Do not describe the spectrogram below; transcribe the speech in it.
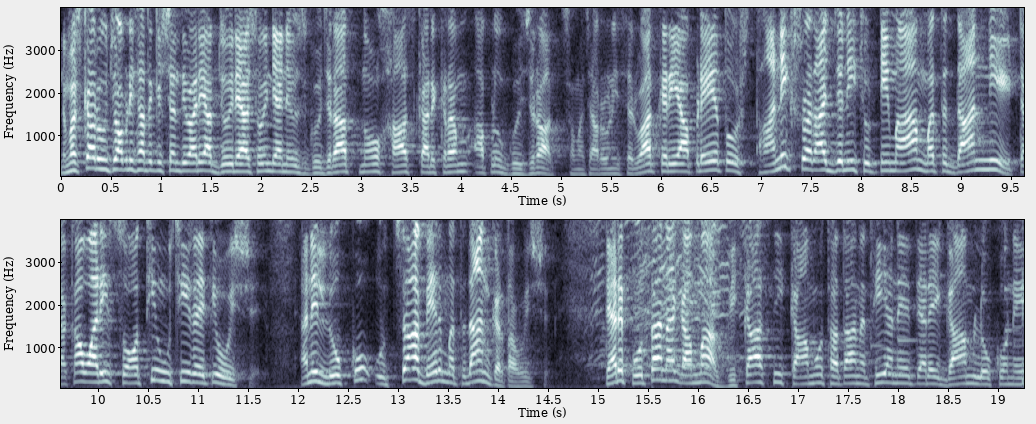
નમસ્કાર, હું છું આપણી સાથે કિશન તિવારી. આપ જોઈ રહ્યા છો ઇન્ડિયા ન્યૂઝ ગુજરાતનો ખાસ કાર્યક્રમ, આપણું ગુજરાત. સમાચારોની શરૂઆત કરીએ આપણે તો સ્થાનિક સ્વરાજ્યની ચૂંટણીમાં મતદાનની ટકાવારી સૌથી ઊંચી રહેતી હોય છે અને લોકો ઉત્સાહભેર મતદાન કરતા હોય છે. ત્યારે પોતાના ગામમાં વિકાસની કામો થતા નથી અને ત્યારે ગામ લોકોને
